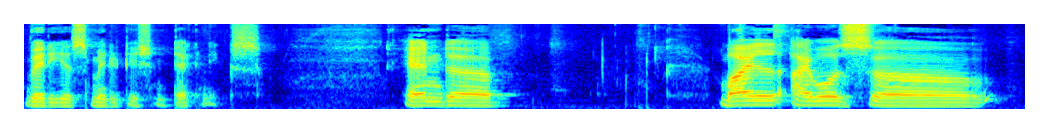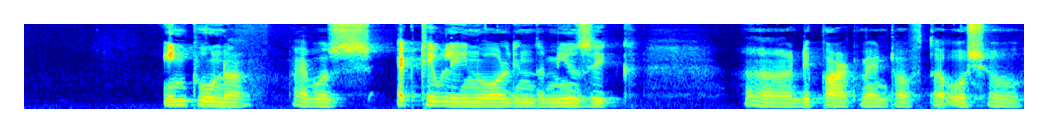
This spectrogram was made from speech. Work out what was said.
various meditation techniques. And uh, while I was uh, in Pune, I was actively involved in the music uh, department of the Osho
